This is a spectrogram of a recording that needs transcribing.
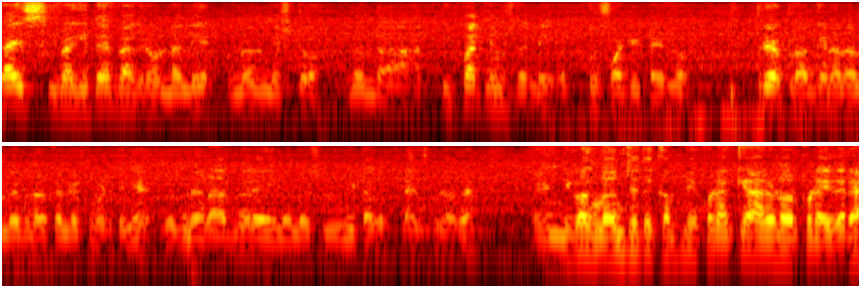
ಗೈಸ್ ಇವಾಗ ಇದೇ ಬ್ಯಾಕ್ಗ್ರೌಂಡಲ್ಲಿ ಇನ್ನೊಂದು ಎಷ್ಟು? ಇನ್ನೊಂದು ಹತ್ತು ಇಪ್ಪತ್ತು ನಿಮಿಷದಲ್ಲಿ ಟು ಫಾರ್ಟಿ ಟೈಮು ತ್ರೀ ಓ ಕ್ಲಾಕ್ಗೆ ನಾನು ವೆಬಿನಾರ್ ಕಂಡಕ್ಟ್ ಮಾಡ್ತೀನಿ. ವೆಬಿನಾರ್ ಆದಮೇಲೆ ಇನ್ನೊಂದು ಮೀಟ್ ಆಗೋ ಪ್ಲ್ಯಾನ್ಸ್ಗಳಿವೆ ಆ್ಯಂಡ್ ಇವಾಗ ನನ್ನ ಜೊತೆ ಕಂಪ್ನಿ ಕೊಡೋಕ್ಕೆ ಅರುಣ್ ಅವ್ರು ಕೂಡ ಇದ್ದಾರೆ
